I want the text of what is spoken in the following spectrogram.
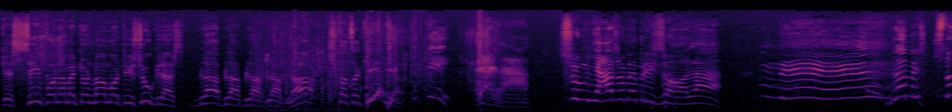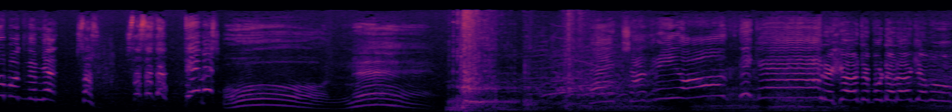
και σύμφωνα με τον νόμο της ζούγκλας, μπλα μπλα μπλα μπλα μπλα, στα τσακίδια. Τι, έλα. Σου μοιάζω με μπριζόλα. Ναι. Βλέπεις, στο είπα ότι δεν μοιάζει. Στα, στα, στα, στα, τι είπες; Ω, ναι. Εξαγριώθηκε. Τρεχάτε πουνταράκια μου.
